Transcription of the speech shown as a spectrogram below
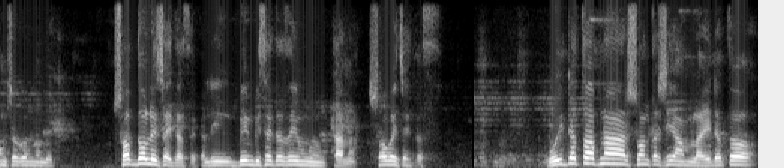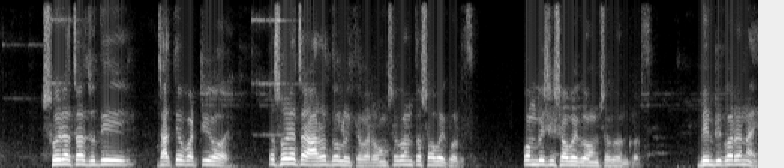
অংশগ্রহণ হলো সব দলে চাইতেছে, খালি বিএমপি চাইতেছে তা না, সবাই চাইতেছে। ওইটা তো আপনার সন্ত্রাসী আমলা এটা তো স্বৈরাচার যদি জাতীয় পার্টি হয়, তো স্বৈরাচার আরও দল হইতে পারে, অংশগ্রহণ তো সবাই করছে। কম বেশি সবাইকে অংশগ্রহণ করছে। বিএমপি করে নাই।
